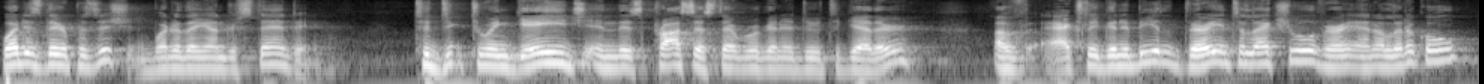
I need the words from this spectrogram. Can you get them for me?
What is their position? What are they understanding? To, do, to engage in this process that we're going to do together of actually going to be very intellectual, very analytical.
